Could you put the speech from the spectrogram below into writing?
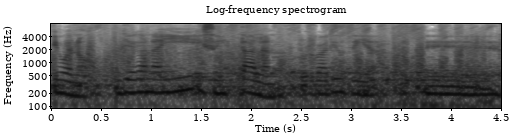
Y bueno, llegan ahí y se instalan por varios días. Eh,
